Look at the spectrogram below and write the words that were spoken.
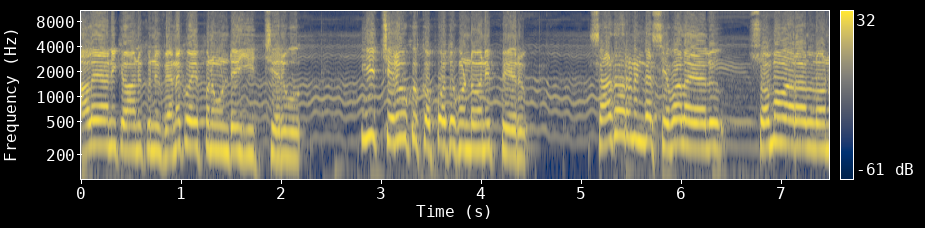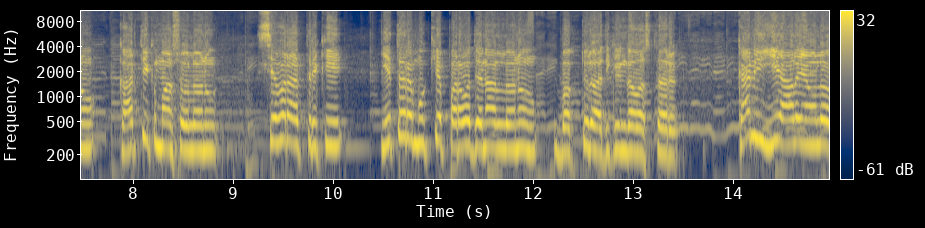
ఆలయానికి ఆనుకుని వెనక వైపున ఉండే ఈ చెరువు. ఈ చెరువుకు కపోతగుండం అని పేరు. సాధారణంగా శివాలయాలు సోమవారాల్లోనూ కార్తీక మాసంలోనూ శివరాత్రికి ఇతర ముఖ్య పర్వదినాల్లోనూ భక్తులు అధికంగా వస్తారు. కానీ ఈ ఆలయంలో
